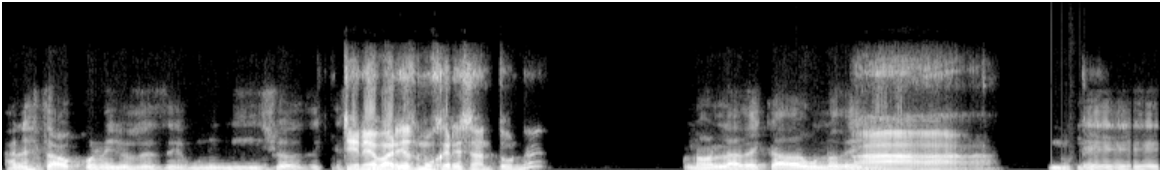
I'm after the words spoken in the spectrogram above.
han estado con ellos desde un inicio. Desde que ¿Tiene varias mujeres Antuna? No, la de cada uno de ellos. Ah, ah, ah. Eh,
